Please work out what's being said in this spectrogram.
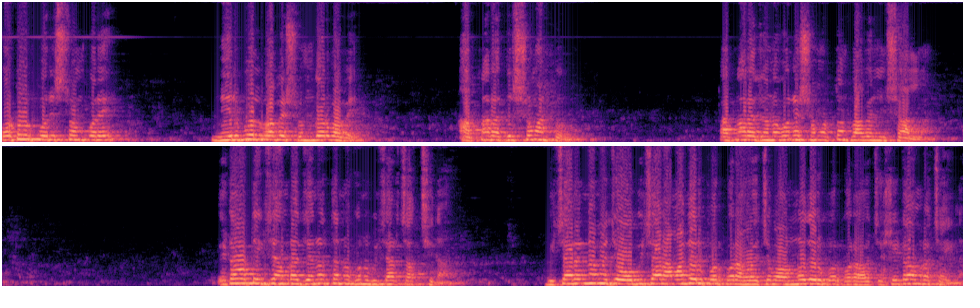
কঠোর পরিশ্রম করে নির্ভুলভাবে, সুন্দরভাবে আপনারা দৃশ্যমান করুন। আপনারা জনগণের সমর্থন পাবেন ইনশাআল্লাহ। এটাও ঠিক যে আমরা যেন তেন কোনো বিচার চাচ্ছি না। বিচারের নামে যে অবিচার আমাদের উপর করা হয়েছে বা অন্যদের উপর করা হচ্ছে সেটাও আমরা চাই না।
